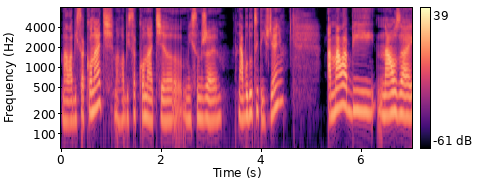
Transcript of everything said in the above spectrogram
mala by sa konať, mala by sa konať, e, myslím, že na budúci týždeň a mala by naozaj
